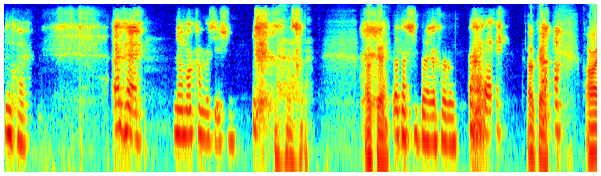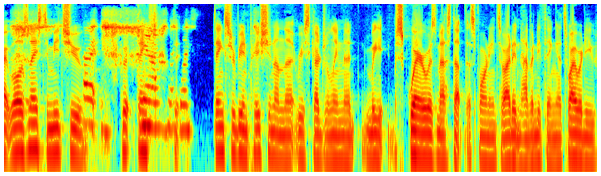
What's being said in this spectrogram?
okay, okay, no more conversation. Okay. That's actually better for me. Okay. All right. Well, it's nice to meet you. all right. Good. Thanks. yeah, th- thanks for being patient on the rescheduling. We, Square was messed up this morning, so I didn't have anything. That's why when you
